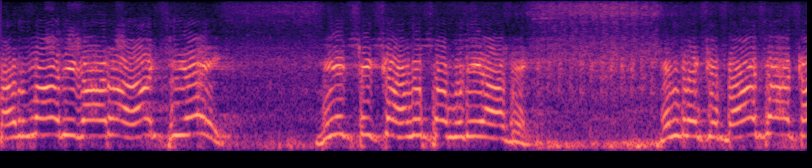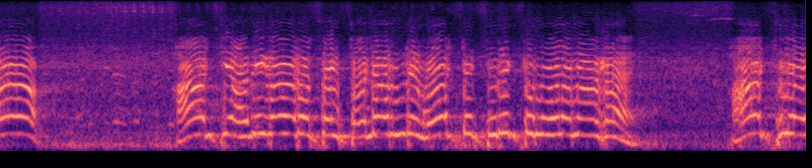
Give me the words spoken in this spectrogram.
சர்வாதிகார ஆட்சியை வீட்டுக்கு அனுப்ப முடியாது. இன்றைக்கு பாஜக ஆட்சி அதிகாரத்தை தொடர்ந்து ஓட்டு திருட்டு மூலமாக ஆட்சியை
